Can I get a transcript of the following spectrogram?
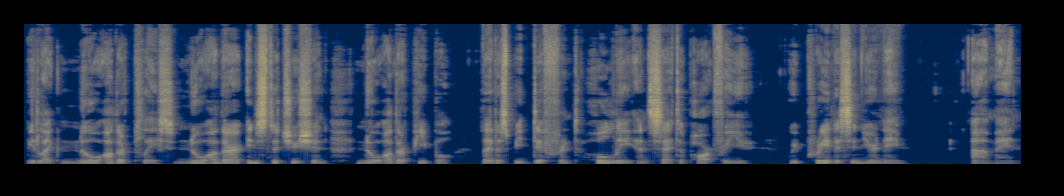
be like no other place, no other institution, no other people. Let us be different, holy, and set apart for you. We pray this in your name. Amen.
